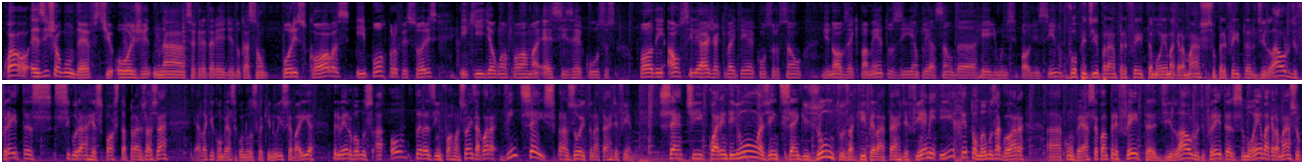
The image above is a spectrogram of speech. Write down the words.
Qual existe algum déficit hoje na Secretaria de Educação por escolas e por professores e que de alguma forma esses recursos podem auxiliar, já que vai ter a construção de novos equipamentos e ampliação da rede municipal de ensino? Vou pedir para a prefeita Moema Gramacho, prefeita de Lauro de Freitas, segurar a resposta para já já. Ela que conversa conosco aqui no Isso é Bahia. Primeiro vamos a outras informações, agora 26 para as 8 na Tarde FM. 7h41, a gente segue juntos aqui pela Tarde FM e retomamos agora a conversa com a prefeita de Lauro de Freitas, Moema Gramacho.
